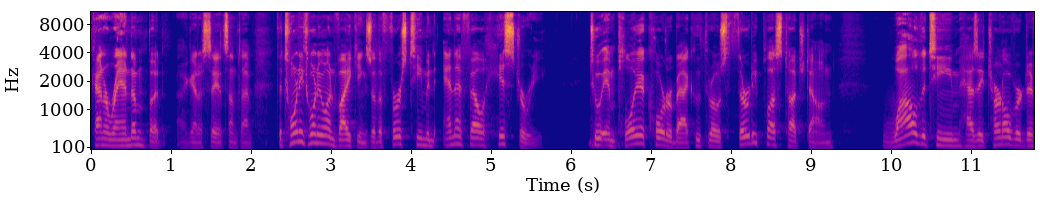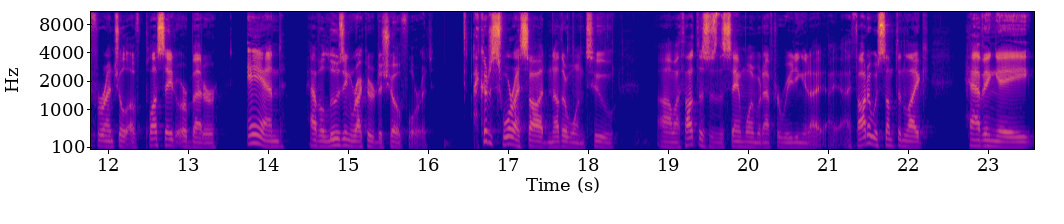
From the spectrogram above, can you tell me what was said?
kind of random, but I got to say it sometime. The 2021 Vikings are the first team in NFL history to employ a quarterback who throws 30 plus touchdown while the team has a turnover differential of plus eight or better and have a losing record to show for it. I could have swore I saw another one too. Um, I thought this was the same one, but after reading it, I, I, I thought it was something like having a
